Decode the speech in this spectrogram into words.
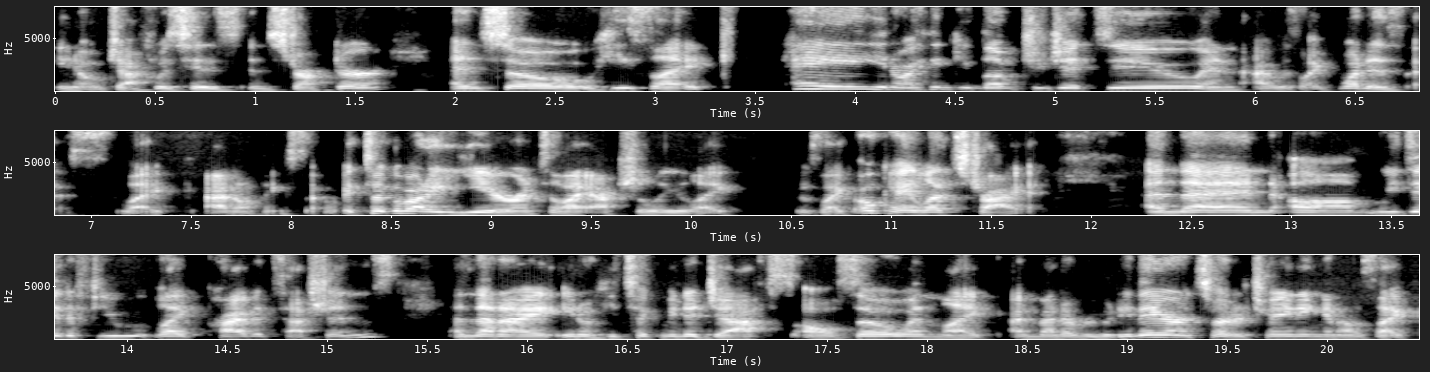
you know, Jeff was his instructor. And so he's like, hey, you know, I think you'd love jujitsu. And I was like, what is this? Like, I don't think so. It took about a year until I actually like was like, okay, let's try it. And then um, we did a few like private sessions. And then I, you know, he took me to Jeff's also. And like I met everybody there and started training. And I was like,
